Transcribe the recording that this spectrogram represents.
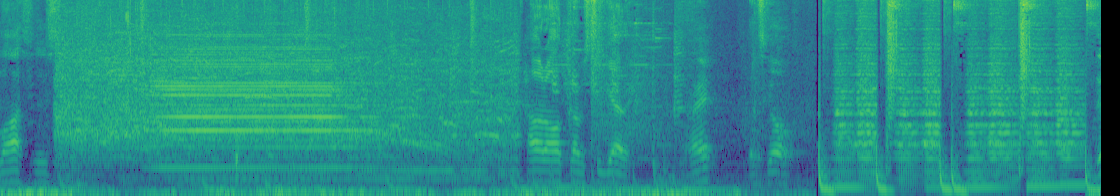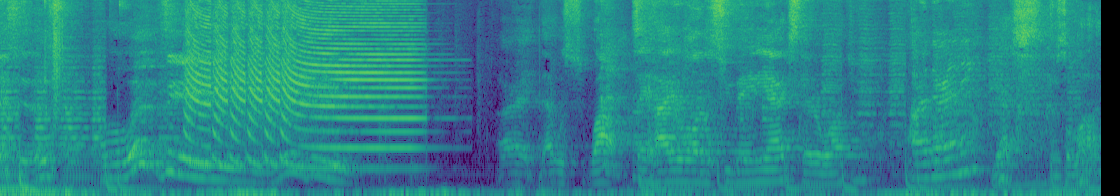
losses, how it all comes together. All right, let's go. This is Lindsey. All right, that was wow. Say hi to all the Subaniacs that are watching. Are there any? Yes, there's a lot.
